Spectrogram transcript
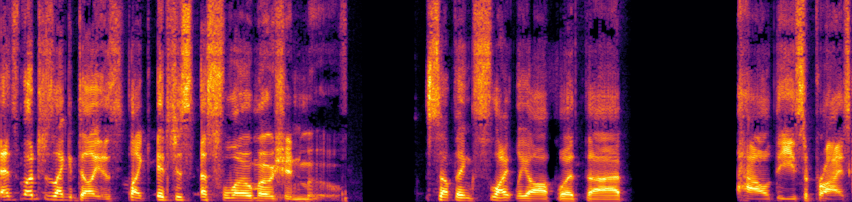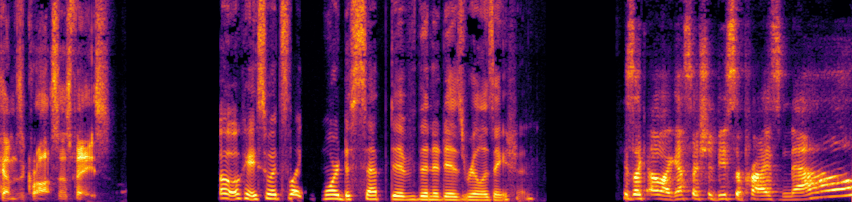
As much as I can tell you, it's like it's just a slow motion move. Something slightly off with uh, how the surprise comes across his face. Oh, okay. So it's like more deceptive than it is realization. He's like, oh, I guess I should be surprised now.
